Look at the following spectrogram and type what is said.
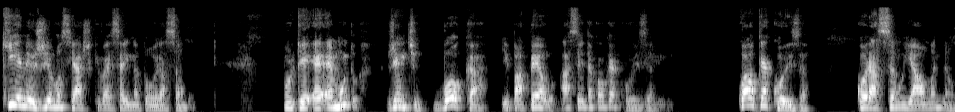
Que energia você acha que vai sair na tua oração? Porque é, é muito. Gente, boca e papel aceita qualquer coisa. Qualquer coisa. Coração e alma, não.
